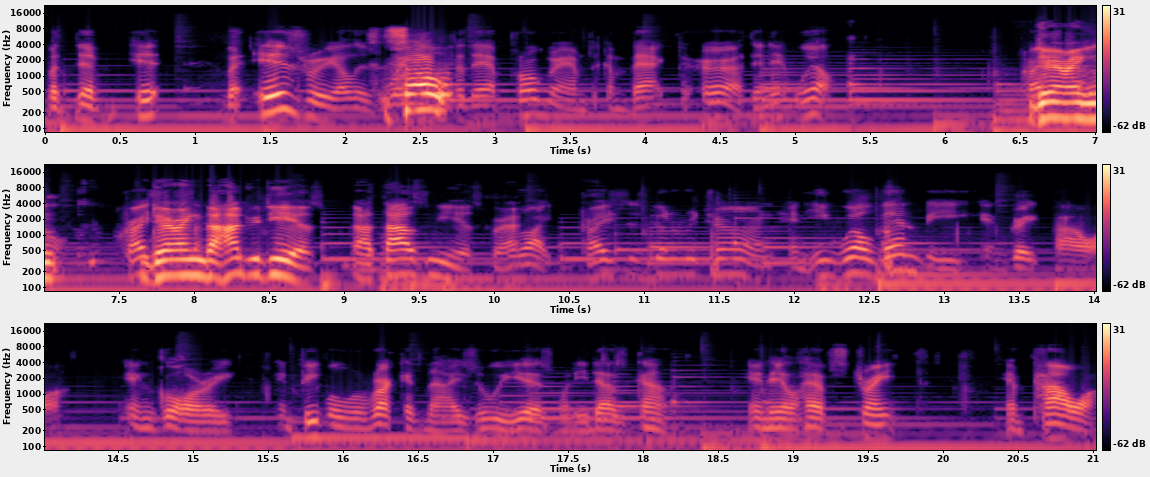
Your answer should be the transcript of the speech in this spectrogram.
But the it, but Israel is waiting So- for their program to come back to earth, and it will. Christ During- will. During the hundred years, a thousand years, correct? Right. Christ is going to return, and he will then be in great power and glory, and people will recognize who he is when he does come, and he'll have strength and power.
